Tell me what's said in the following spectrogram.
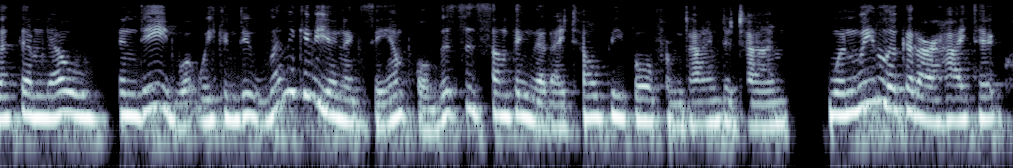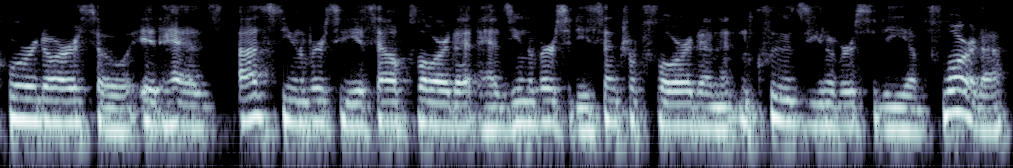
let them know indeed what we can do. Let me give you an example. This is something that I tell people from time to time. When we look at our high tech corridor, so it has us, University of South Florida, it has University Central Florida, and it includes University of Florida.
